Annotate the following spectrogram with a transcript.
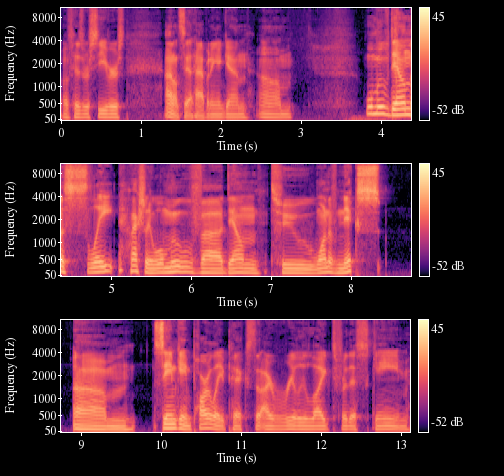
of his receivers. I don't see that happening again. Um, We'll move down the slate. Actually, we'll move uh, down to one of Nick's um, same game parlay picks that I really liked for this game,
